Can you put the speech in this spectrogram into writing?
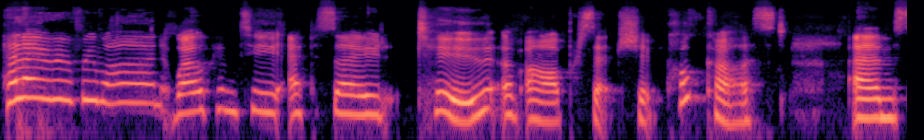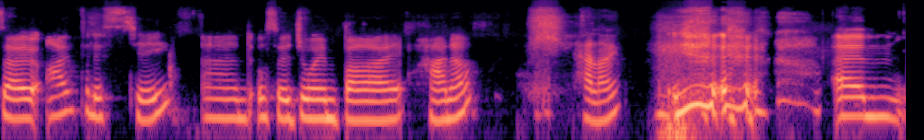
Hello, everyone. Welcome to episode two of our Preceptorship podcast. Um, so I'm Felicity and also joined by Hannah. Hello. um,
